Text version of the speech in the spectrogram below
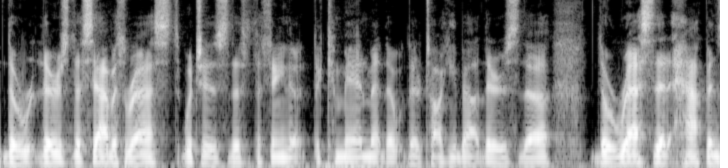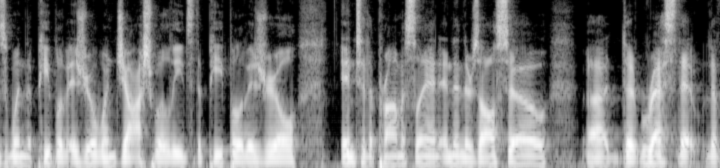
the there's the Sabbath rest, which is the, the thing that the commandment that they're talking about. There's the the rest that happens when the people of Israel, when Joshua leads the people of Israel into the promised land. And then there's also uh, the rest that the,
